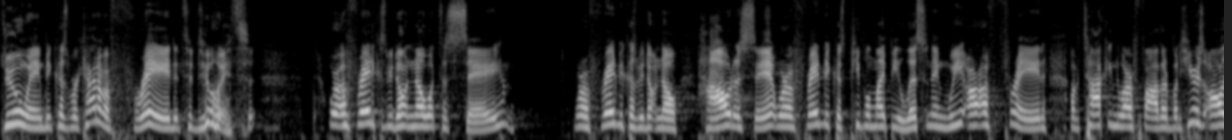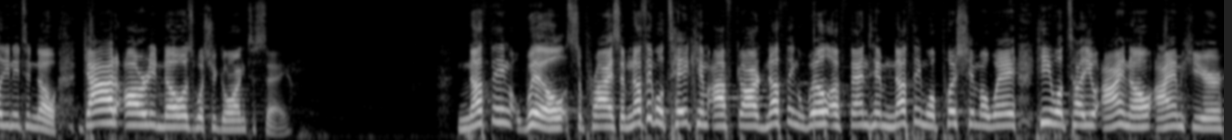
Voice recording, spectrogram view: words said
doing because we're kind of afraid to do it. We're afraid because we don't know what to say. We're afraid because we don't know how to say it. We're afraid because people might be listening. We are afraid of talking to our Father, but here's all you need to know God already knows what you're going to say. Nothing will surprise him. Nothing will take him off guard. Nothing will offend him. Nothing will push him away. He will tell you, I know, I am here.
